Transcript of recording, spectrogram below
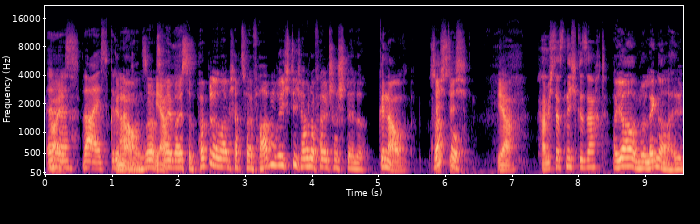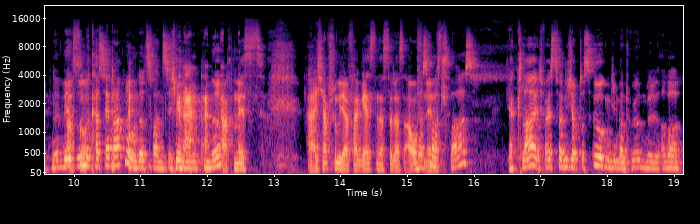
äh, Weiß. weiß. Genau. Genau. Dann Ja. zwei weiße Pöppel, dann habe ich hab zwei Farben richtig, aber an der falschen Stelle. Genau, Sag's richtig. Ja, habe ich das nicht gesagt? Ah ja, nur länger halt. Ne? Ach so so. eine Kassette hat nur 120 Minuten, ne? Ach Mist. Ja, ich habe schon wieder vergessen, dass du das das macht aufnimmst. Spaß. Ja klar, ich weiß zwar nicht, ob das irgendjemand hören will, aber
